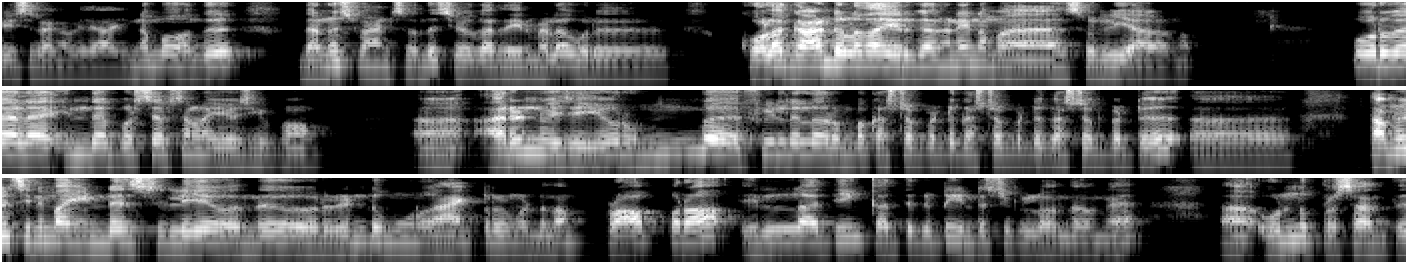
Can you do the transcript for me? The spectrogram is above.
பேசுகிறாங்க இல்லையா? இன்னமும் வந்து தனுஷ் ஃபேன்ஸ் வந்து சிவகார்த்திகேயன் மேலே ஒரு கொலை காண்டில் தான் இருக்காங்கன்னே நம்ம சொல்லி ஆகணும். ஒருவேளை இந்த பெர்செப்ஷன்லாம் யோசிப்போம். அருண் விஜயும் ரொம்ப ஃபீல்டில் ரொம்ப கஷ்டப்பட்டு, கஷ்டப்பட்டு, கஷ்டப்பட்டு தமிழ் சினிமா இண்டஸ்ட்ரியிலேயே வந்து ஒரு 2, 3 ஆக்டர் மட்டும்தான் ப்ராப்பராக எல்லாத்தையும் கற்றுக்கிட்டு இண்டஸ்ட்ரிக்குள்ளே வந்தவங்க. ஒன்று பிரசாந்த்,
